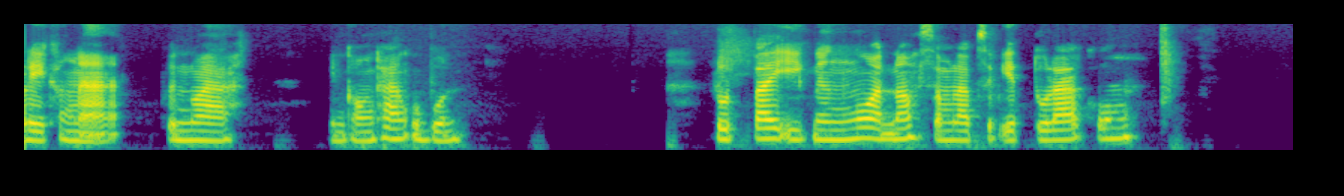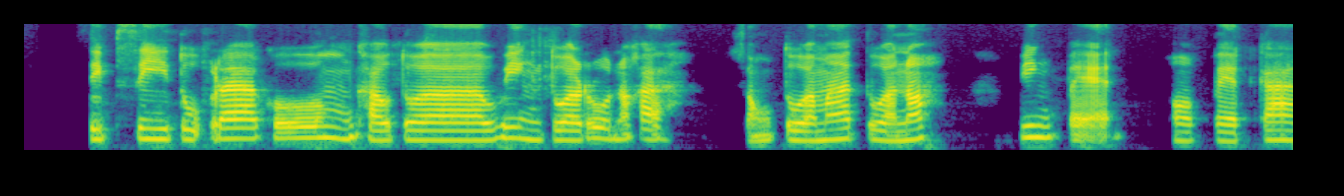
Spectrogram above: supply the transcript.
เลขข้างหน้าเพิ่นว่า เป็นของทางอุบล หลุดไปอีกหนึ่งงวดเนาะสำหรับสิบเอ็ดตุลาคม สิบสี่ตุลาคม เข้าตัววิ่งตัวรูดเนาะค่ะสองตัวมาตัวเนาะวิ่งแปดออกแปดเก้า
